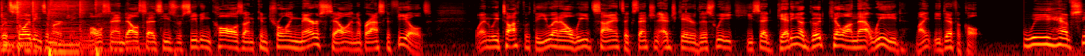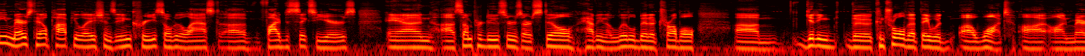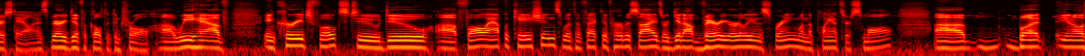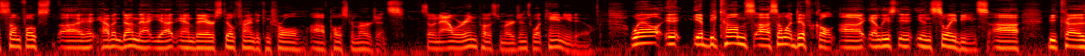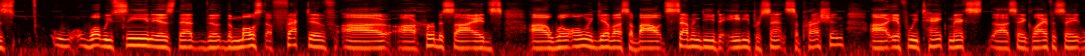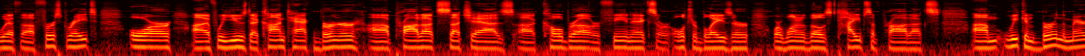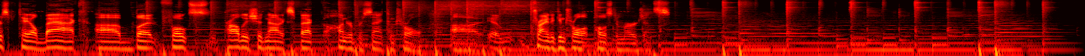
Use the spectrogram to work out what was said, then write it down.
With soybeans emerging, Lowell Sandell says he's receiving calls on controlling mare's tail in Nebraska fields. When we talked with the UNL weed science extension educator this week, he said getting a good kill on that weed might be difficult. We have seen mare's tail populations increase over the last uh, five to six years, and uh, some producers are still having a little bit of trouble um, getting the control that they would uh, want uh, on mare's tail, and it's very difficult to control. Uh, we have encouraged folks to do uh, fall applications with effective herbicides or get out very early in the spring when the plants are small. Uh, but you know, some folks uh, haven't done that yet, and they're still trying to control post-emergence. So now we're in post-emergence, what can you do? Well, it, it becomes uh, somewhat difficult, uh, at least in, in soybeans, uh, because what we've seen is that the, the most effective uh, uh, herbicides uh, will only give us about 70 to 80% suppression. Uh, if we tank mix, uh, say, glyphosate with FirstRate, or uh, if we used a contact burner product such as Cobra or Phoenix or Ultra Blazer or one of those types of products, um, we can burn the mare's tail back, but folks probably should not not expect 100% control, uh, trying to control it post-emergence.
